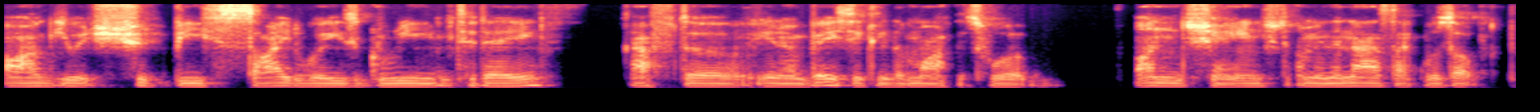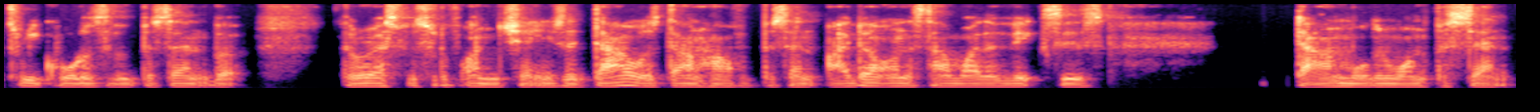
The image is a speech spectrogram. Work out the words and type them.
argue it should be sideways green today after, you know, basically the markets were unchanged. I mean, the Nasdaq was up three quarters of a percent, but the rest was sort of unchanged. The Dow was down half a percent. I don't understand why the VIX is down more than one percent,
